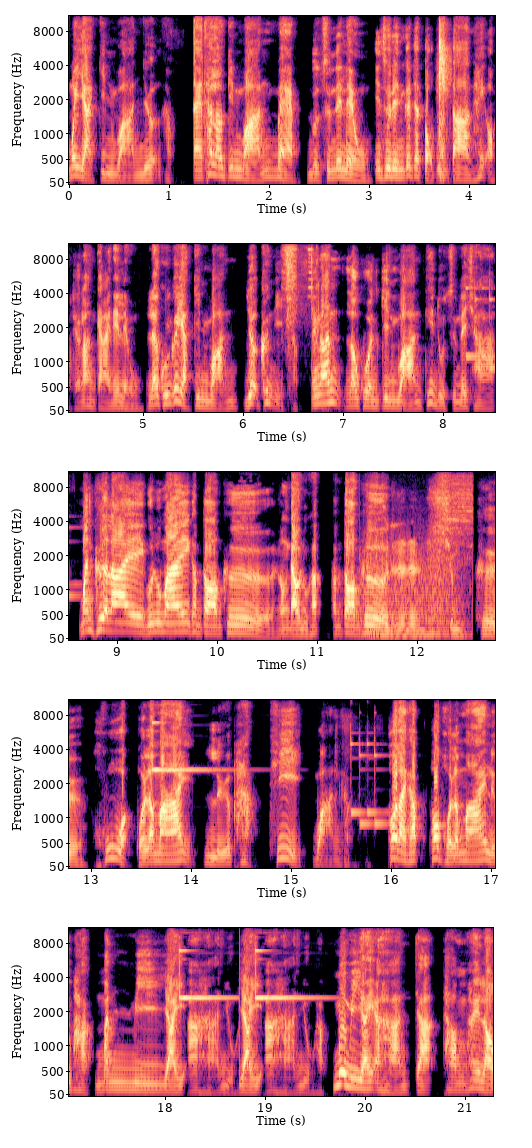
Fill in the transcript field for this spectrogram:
ไม่อยากกินหวานเยอะครับแต่ถ้าเรากินหวานแบบดูดซึมได้เร็ว อินซูลินก็จะตบน้ำตาลให้ออกจากร่างกายได้เร็ว แล้วคุณก็อยากกินหวานเยอะขึ้นอีกครับดังนั้นเราควรกินหวานที่ดูดซึมได้ช้า มันคืออะไรคุณรู้ไหมคำตอบคือลองเดาดูครับคำตอบคือคือพวกผลไม้หรือผักที่หวานครับเพราะอะไรครับ เพราะผลไม้หรือผักมันมีใยอาหารอยู่ ใยอาหารอยู่ครับ เมื่อมีใยอาหารจะทำให้เรา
